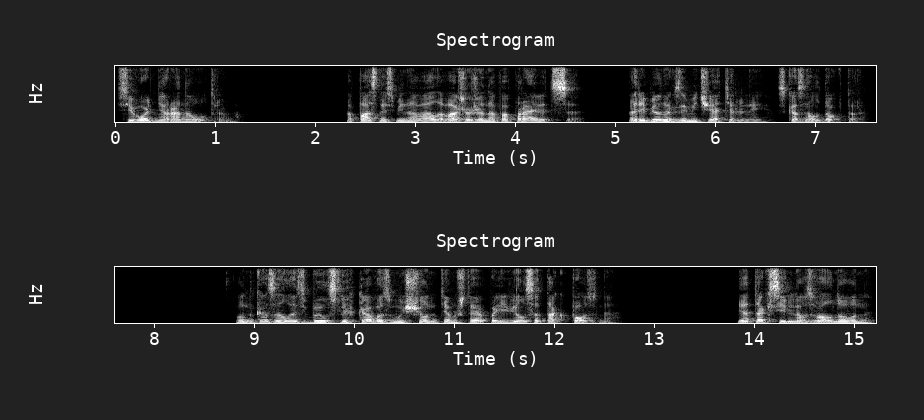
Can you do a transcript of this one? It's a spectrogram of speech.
сегодня рано утром. Опасность миновала, ваша жена поправится. А ребенок замечательный, сказал доктор. Он, казалось, был слегка возмущен тем, что я появился так поздно. Я так сильно взволнован,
